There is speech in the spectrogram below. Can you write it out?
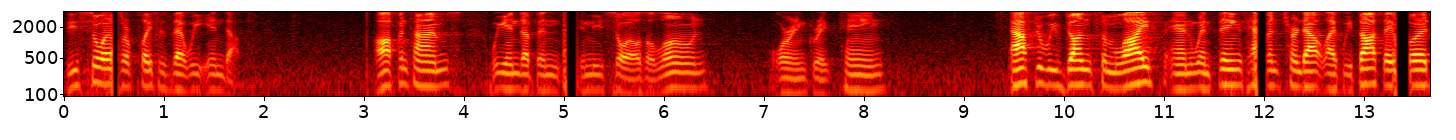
These soils are places that we end up. Oftentimes, we end up in, in these soils alone or in great pain. After we've done some life and when things haven't turned out like we thought they would,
